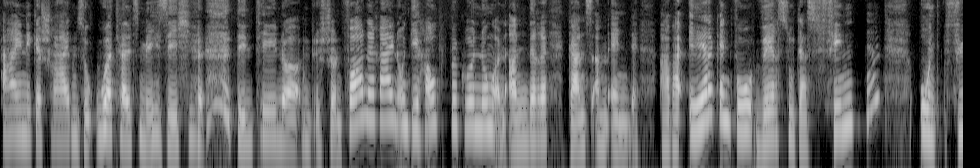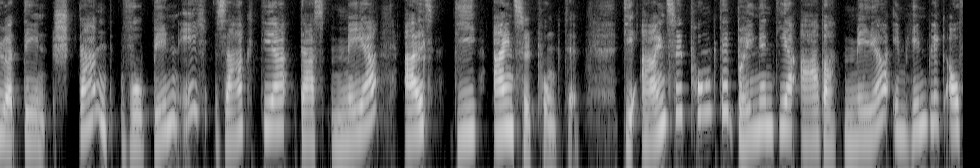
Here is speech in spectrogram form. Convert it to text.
Einige schreiben so urteilsmäßig den Tenor schon vorne rein und die Hauptbegründung und andere ganz am Ende. Aber irgendwo wirst du das finden und für den Stand, wo bin ich, sagt dir das mehr als die Einzelpunkte. Die Einzelpunkte bringen dir aber mehr im Hinblick auf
